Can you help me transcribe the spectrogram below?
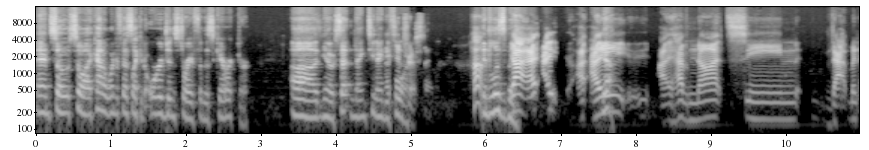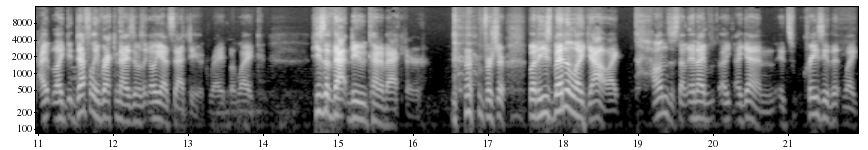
And so so I kind of wonder if that's like an origin story for this character uh you know set in that's 1994 interesting. Huh. In Lisbon. Yeah I I I, I, Yeah. I have not seen that many I like definitely recognize him as like oh yeah it's that dude right? But like he's a that dude kind of actor for sure. But he's been in like yeah like tons of stuff. And I've I, again it's crazy that like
